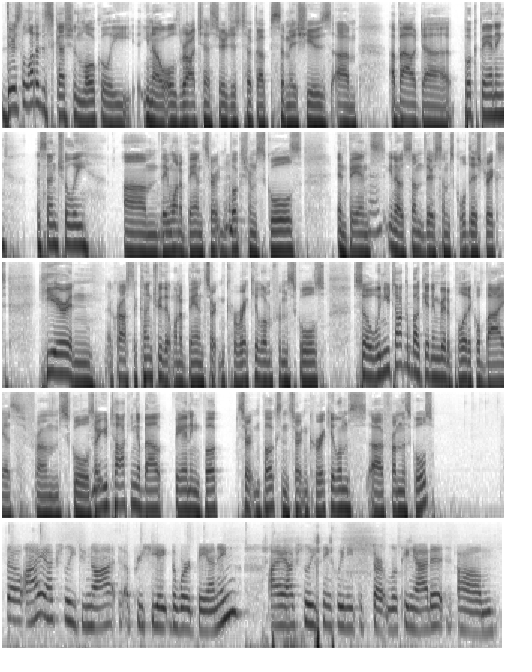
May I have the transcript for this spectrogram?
there's a lot of discussion locally. You know, Old Rochester just took up some issues um, about uh, book banning. Essentially, um, they want to ban certain books from schools and ban. You know, some there's some school districts here and across the country that want to ban certain curriculum from schools. So, when you talk about getting rid of political bias from schools, are you talking about banning book certain books and certain curriculums uh, from the schools? So I actually do not appreciate the word banning. I actually think we need to start looking at it um,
